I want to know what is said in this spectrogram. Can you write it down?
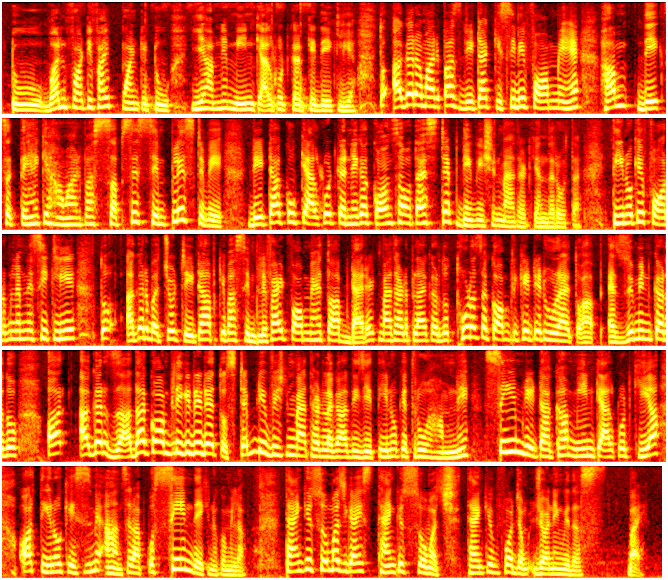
145.2 145.2 ये हमने मीन कैलकुलेट करके देख लिया। तो अगर हमारे पास डेटा किसी भी फॉर्म में है, हम देख सकते हैं कि हमारे पास सबसे सिंपलेस्ट वे डेटा को कैलकुलेट करने का कौन सा होता है? स्टेप डिविजन मेथड के अंदर होता है। तीनों के फॉर्मूले हमने सीख लिए। तो अगर बच्चों डेटा आपके पास सिंप्लीफाइड फॉर्म में है तो आप डायरेक्ट मेथड अप्लाई कर दो। थोड़ा सा कॉम्प्लिकेटेड हो रहा है तो आप एज्यूम इन कर दो। और अगर ज़्यादा कॉम्प्लिकेटेड है तो स्टेप डिविजन मैथड लगा दीजिए। तीनों के थ्रू हमने सेम डेटा का मीन कैलकुलेट किया और तीनों केसेस में आंसर आपको सेम देखने को मिला। Thank you so much guys. Thank you so much. Thank you for joining with us. Bye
